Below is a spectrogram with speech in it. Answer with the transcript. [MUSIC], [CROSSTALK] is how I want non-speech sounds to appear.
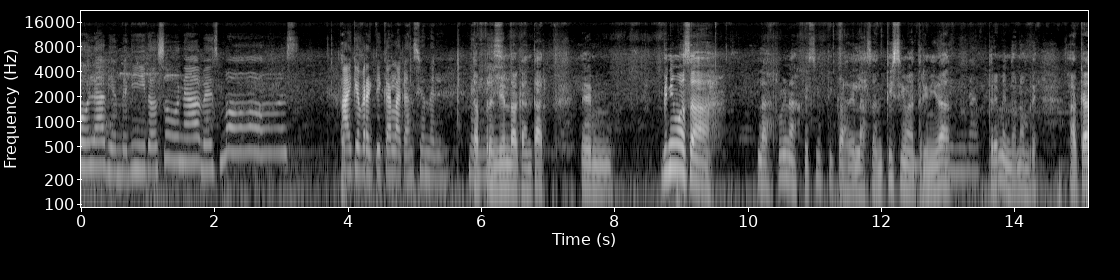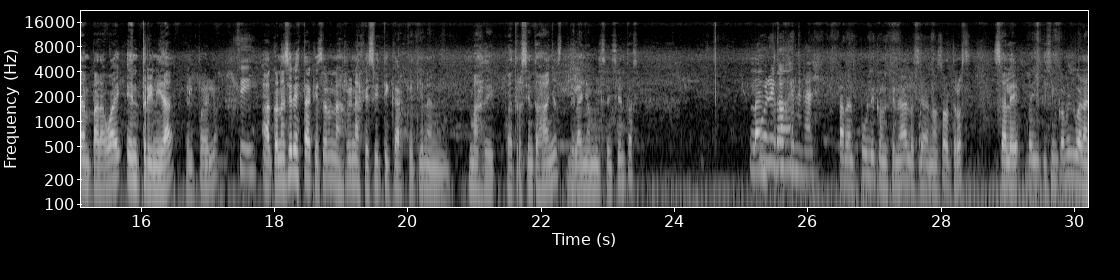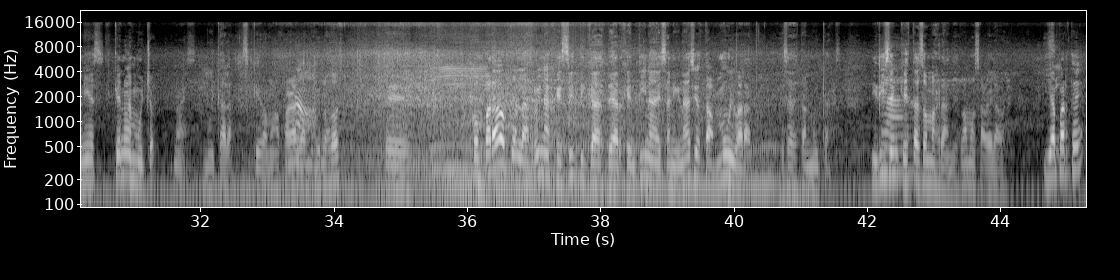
Hola, bienvenidos una vez más. Hay que practicar la canción del, del Está inicio. aprendiendo a cantar. Em, vinimos a las ruinas jesuíticas de la Santísima Trinidad, Trinidad. tremendo nombre, acá en Paraguay, en Trinidad, el pueblo, Sí, a conocer esta que son unas ruinas jesuíticas que tienen más de 400 años, del año 1600. La público entrada general. Para el público en general, o sea, nosotros, sale 25.000 guaraníes, que no es mucho, no es muy cara, así que vamos a pagar, No. vamos a ir los dos. Eh, comparado con las ruinas jesuíticas de Argentina de San Ignacio, está muy barato, esas están muy caras. Y dicen Claro. que estas son más grandes, vamos a ver ahora. Y aparte,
